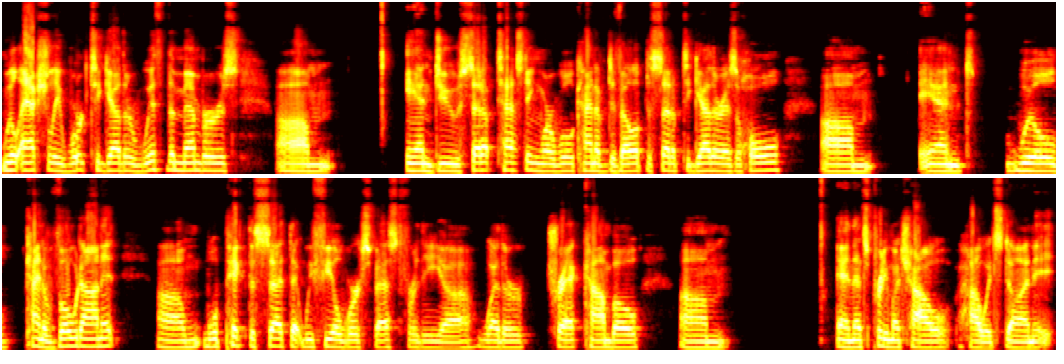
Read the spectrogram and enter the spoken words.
We'll actually work together with the members um, and do setup testing where we'll kind of develop the setup together as a whole, um, and we'll kind of vote on it. Um, we'll pick the set that we feel works best for the uh, weather track combo, um, and that's pretty much how how it's done. It,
